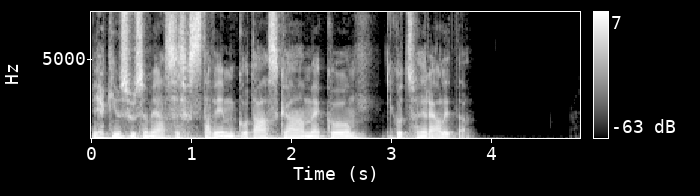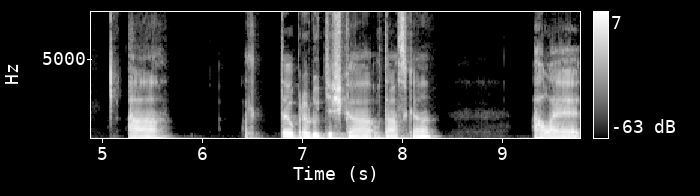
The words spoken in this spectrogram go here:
jakým způsobem já se stavím k otázkám, jako, jako co je realita. A, a to je opravdu těžká otázka, ale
